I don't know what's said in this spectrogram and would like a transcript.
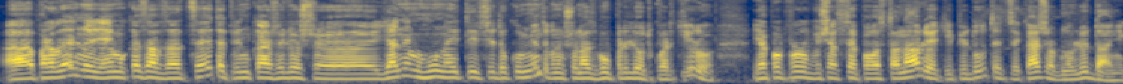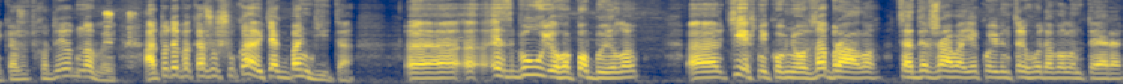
А паралельно я йому казав за це. Этот, він каже: Льош, е, я не можу знайти всі документи, тому що у нас був прильот в квартиру. Я попробую зараз все повостанавлювати і піду, це каже, обновлю дані. Кажу, сходи, обнови. А то тебе кажу, шукають як бандита. Е, е, СБУ його побило. е, Техніку в нього забрало, ця держава, якою він три роки волонтера.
